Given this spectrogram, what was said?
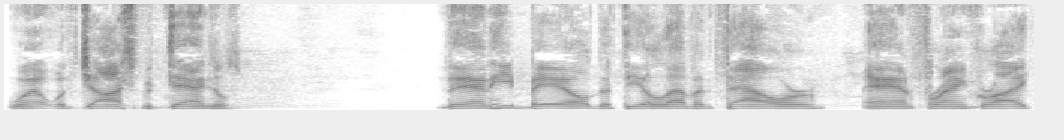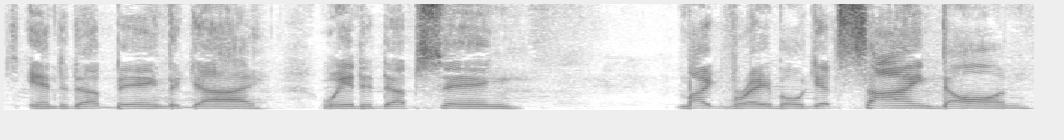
went with Josh McDaniels. Then he bailed at the 11th hour, and Frank Reich ended up being the guy. We ended up seeing Mike Vrabel get signed on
